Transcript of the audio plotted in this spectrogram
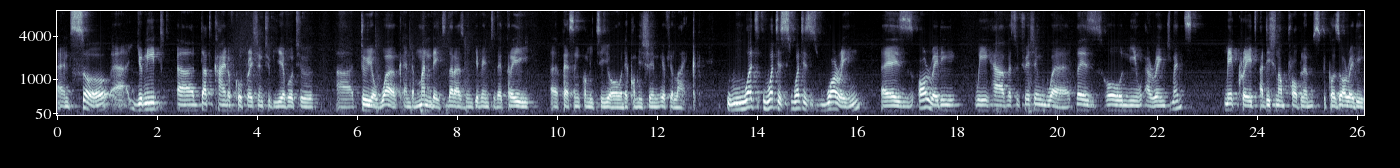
And so uh, you need uh, that kind of cooperation to be able to uh, do your work and the mandate that has been given to the three uh, person committee or the commission, if you like. What, what, is, what is worrying is already we have a situation where there's whole new arrangements may create additional problems because already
